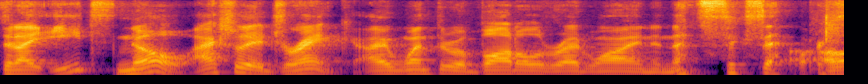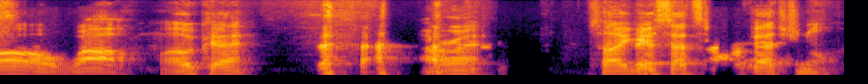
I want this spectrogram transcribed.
Did I eat? No, actually, I drank. I went through a bottle of red wine in that six hours. Oh wow. Okay. All right. So I guess that's professional.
